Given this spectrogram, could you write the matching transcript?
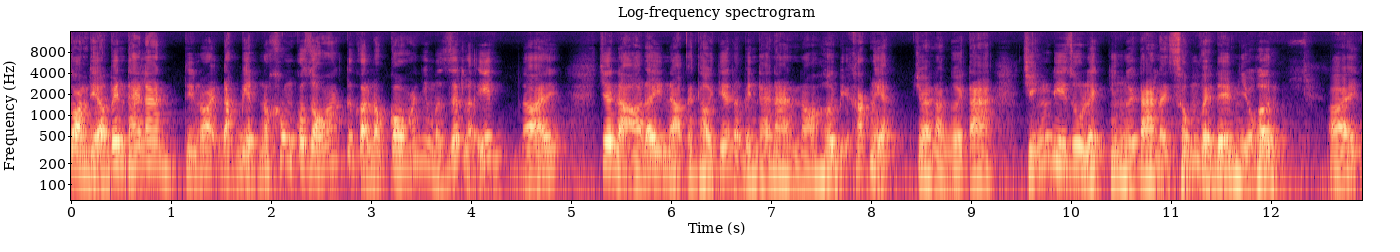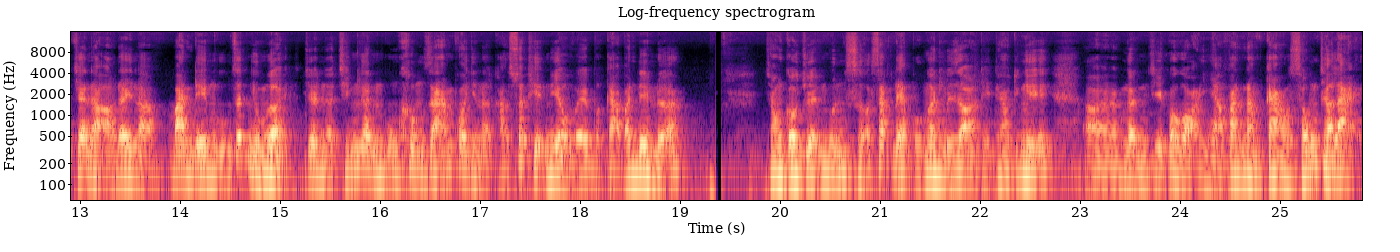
còn thì ở bên Thái Lan thì nó lại đặc biệt nó không có gió tức là nó có nhưng mà rất là ít. Đấy cho nên là ở đây là cái thời tiết ở bên Thái Lan nó hơi bị khắc nghiệt cho nên là người ta chính đi du lịch nhưng người ta lại sống về đêm nhiều hơn. Đấy cho nên là ở đây là ban đêm cũng rất nhiều người cho nên là chính ngân cũng không dám coi như là cả xuất hiện nhiều về cả ban đêm nữa. Trong câu chuyện muốn sửa sắc đẹp của Ngân bây giờ thì theo tôi nghĩ uh, Ngân chỉ có gọi nhà văn Nam Cao sống trở lại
